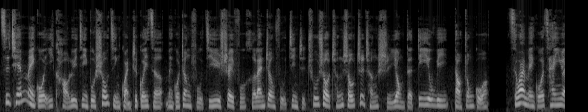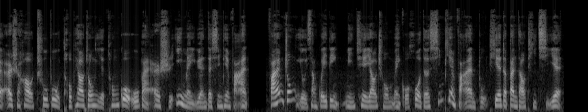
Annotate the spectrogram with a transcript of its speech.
此前，美国已考虑进一步收紧管制规则。美国政府急于说服荷兰政府禁止出售成熟制成使用的 DUV 到中国。此外，美国参议院二十号初步投票中也通过五百二十亿美元的芯片法案。法案中有一项规定，明确要求美国获得芯片法案补贴的半导体企业，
